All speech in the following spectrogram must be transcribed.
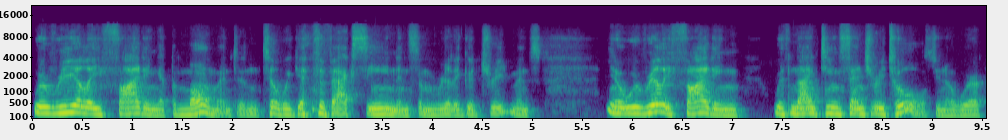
we're really fighting at the moment until we get the vaccine and some really good treatments. You know, we're really fighting with 19th century tools. You know, we're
